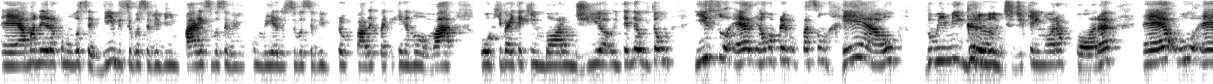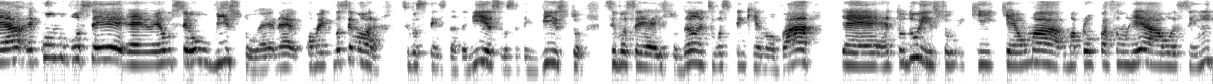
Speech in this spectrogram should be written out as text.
é, a maneira como você vive, se você vive em paz, se você vive com medo, se você vive preocupado que vai ter que renovar ou que vai ter que ir embora um dia, entendeu? Então, isso é, é uma preocupação real do imigrante, de quem mora fora, é, o, é, é como você, é, é, o seu visto, é, né? Como é que você mora. Se você tem cidadania, se você tem visto, se você é estudante, se você tem que renovar, é, é, tudo isso, que, que é uma, uma preocupação real, assim,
